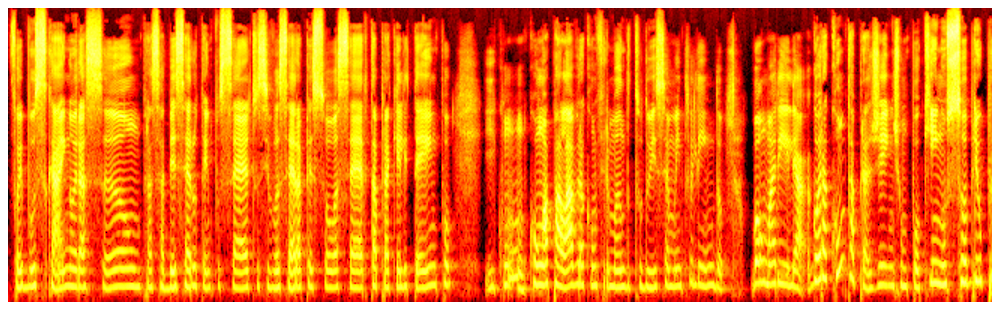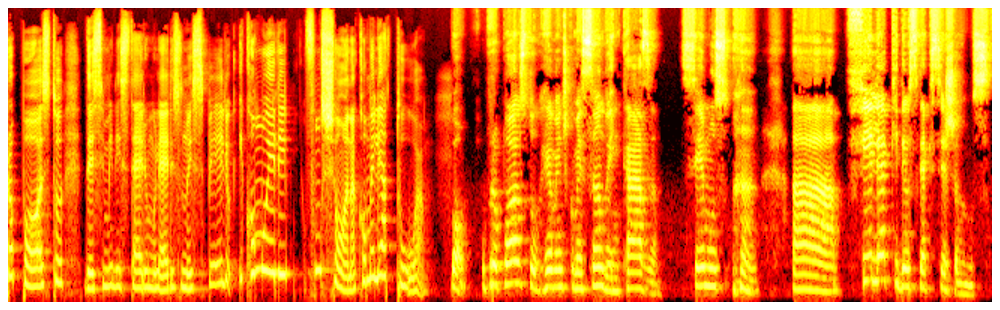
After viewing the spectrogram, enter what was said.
foi buscar em oração para saber se era o tempo certo, se você era a pessoa certa para aquele tempo, e com, com a palavra confirmando tudo isso, é muito lindo. Bom, Marília, agora conta para gente um pouquinho sobre o propósito desse Ministério Mulheres no Espelho e como ele funciona, como ele atua. Bom, o propósito, realmente começando em casa, sermos a filha que Deus quer que sejamos,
